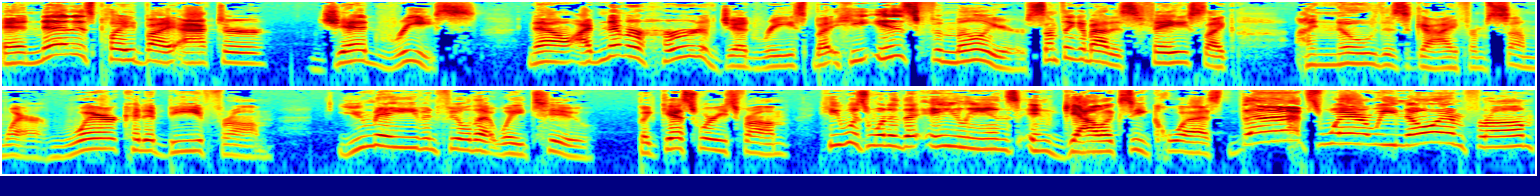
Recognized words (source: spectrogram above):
And Ned is played by actor Jed Rees. Now, I've never heard of Jed Rees, but he is familiar. Something about his face, like, I know this guy from somewhere. Where could it be from? You may even feel that way too. But guess where he's from? He was one of the aliens in Galaxy Quest. That's where we know him from.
